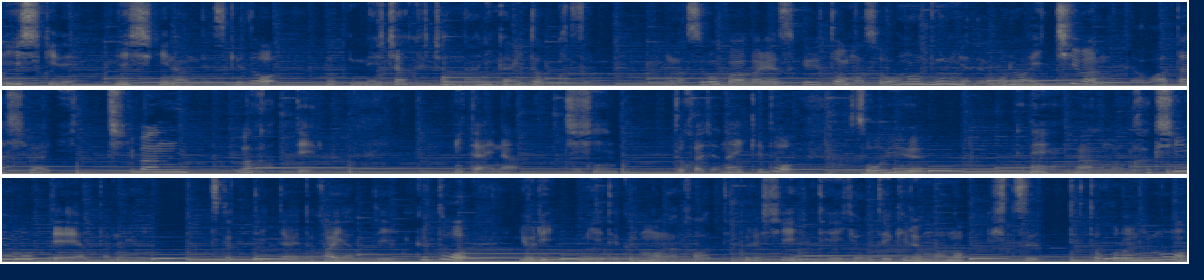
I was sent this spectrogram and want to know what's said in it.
意識ね意識なんですけどめちゃくちゃ何かに特化する、まあ、すごく分かりやすく言うともうその分野で俺は一番だ私は一番分かっているみたいな自信とかじゃないけどそういうねあの確信を持ってやっぱね作っていったりとかやっていくとより見えてくるものが変わってくる。し提供できるもの質ってところにも、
